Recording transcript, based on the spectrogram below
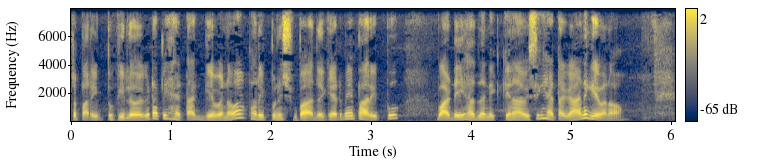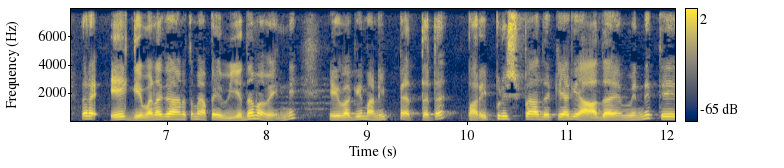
ඒත් පරිප්පු කිලෝ එකට අපි 60ක් ගෙවනවා. පරිප්පු නිෂ්පාදකයාට මේ පරිප්පු වඩේ හදන එක්කෙනා විසින් 60 ගාන ගෙවනවා. තර ඒ ගෙවන ගාන තමයි අපේ වියදම වෙන්නේ. ඒ වගේම අනිත් පැත්තට පරිප්පු නිෂ්පාදකයාගේ ආදායම වෙන්නේ තේ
